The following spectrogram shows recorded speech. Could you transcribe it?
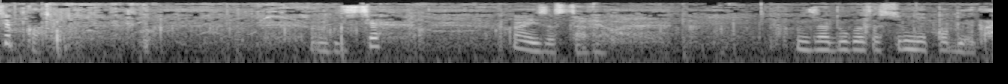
Szybko. Widzicie? No i zostawił. Za długo to z tym nie pobiega.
